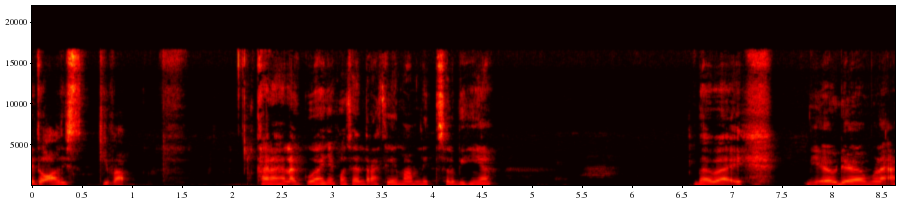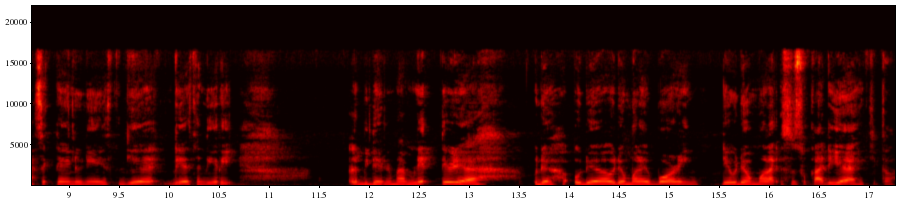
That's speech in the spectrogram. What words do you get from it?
itu always give up. Karena anak gue hanya konsentrasi 5 menit selebihnya. Bye bye dia udah mulai asik dengan dunia dia dia sendiri. Lebih dari 5 menit dia udah udah udah udah mulai boring. Dia udah mulai sesuka dia gitu.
